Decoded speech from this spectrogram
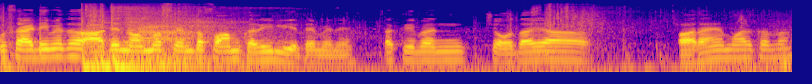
उस आईडी में तो आधे नॉर्मल फ्रेम तो फॉर्म कर ही लिए थे मैंने। तकरीबन चौदह या बारह है मार करना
